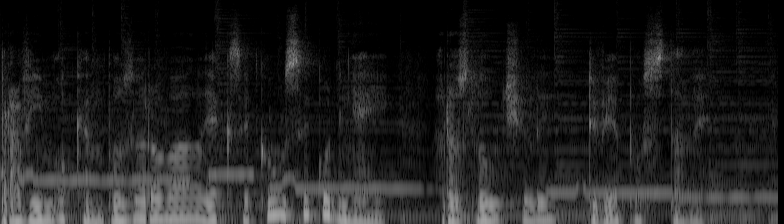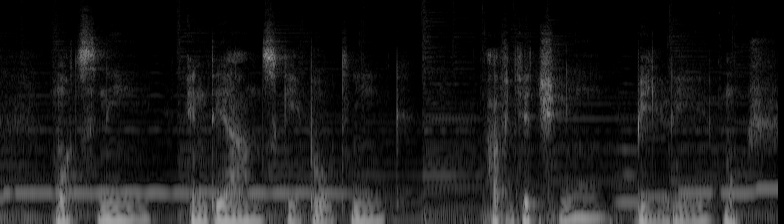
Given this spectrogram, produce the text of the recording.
Pravým okem pozoroval, jak se kousek od něj rozloučily dvě postavy mocný indiánský poutník a vděčný bílý muž.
